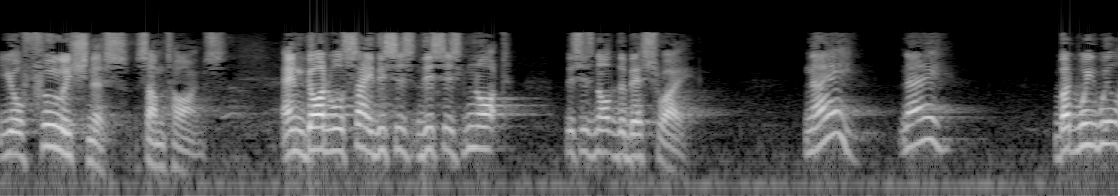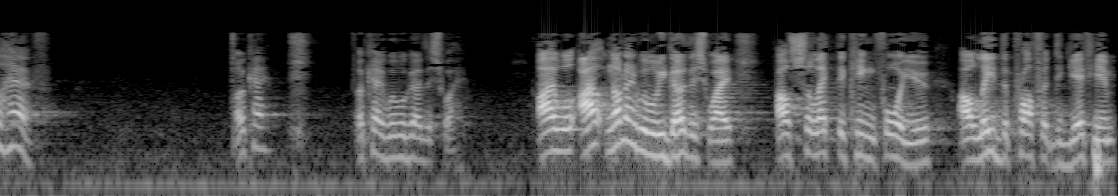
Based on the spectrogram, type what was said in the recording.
your foolishness sometimes. And God will say, this is, this is not, this is not the best way. Nay, nay. But we will have. Okay. Okay, we will go this way. I will, I'll, not only will we go this way, I'll select the king for you. I'll lead the prophet to get him.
